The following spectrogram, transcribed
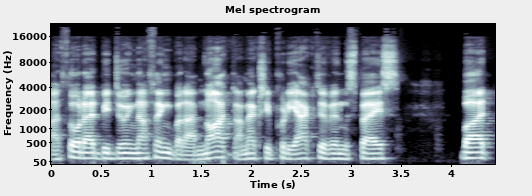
I thought I'd be doing nothing, but I'm not. I'm actually pretty active in the space. But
